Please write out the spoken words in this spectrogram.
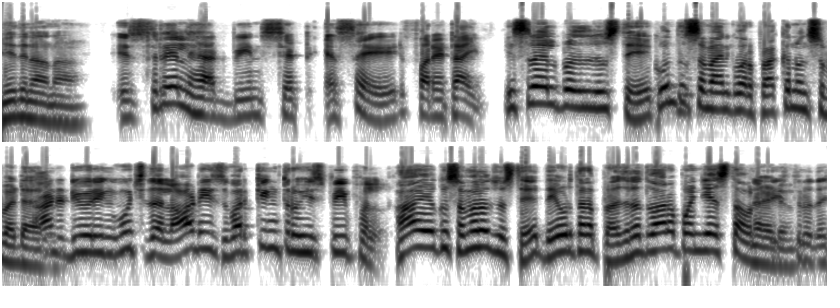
ఈ దినానా Israel had been set aside for a time Israel ప్రజలు చూస్తే కొంత సమయానికి వారు ప్రక్కన ఉంచబడ్డారు. And during which the Lord is working through his people ఆ యొక్క సమయంలో చూస్తే దేవుడు తన ప్రజల ద్వారా పనిచేస్తా ఉన్నాడు. Through the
